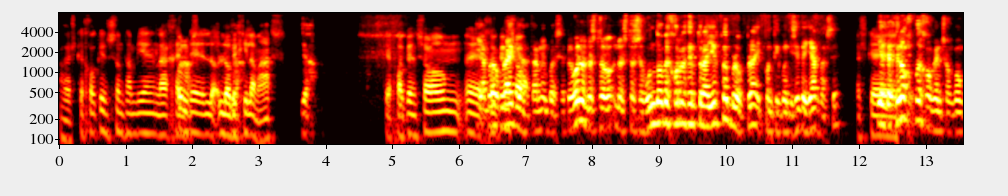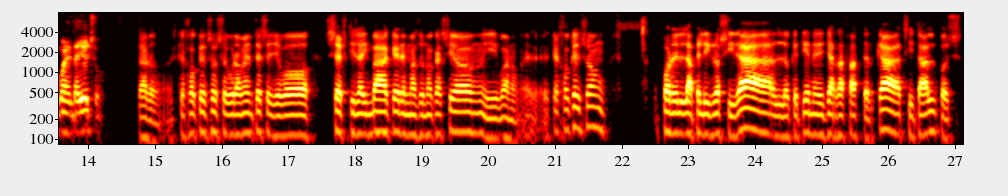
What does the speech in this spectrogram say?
A ver, es que Hawkinson también la gente lo, vigila más. Ya. Que Hawkinson. Eh, y a Brock Bright también puede ser. Pero bueno, nuestro, nuestro segundo mejor receptor ayer fue Brock Bright con 57 yardas. ¿eh? y el tercero fue Hawkinson con 48. Claro, es que Hawkinson seguramente se llevó safety linebacker en más de una ocasión y bueno, eh, es que Hawkinson por la peligrosidad, lo que tiene yarda after catch y tal, pues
